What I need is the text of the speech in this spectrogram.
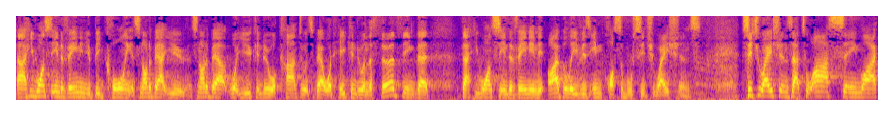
uh, He wants to intervene in your big calling. It's not about you. It's not about what you can do or can't do. It's about what He can do. And the third thing that, that He wants to intervene in, I believe, is impossible situations. Situations that to us seem like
